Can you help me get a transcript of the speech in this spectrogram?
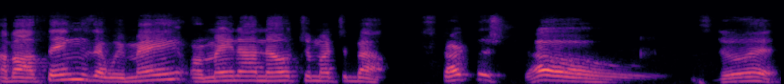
about things that we may or may not know too much about. Start the show. Let's do it.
